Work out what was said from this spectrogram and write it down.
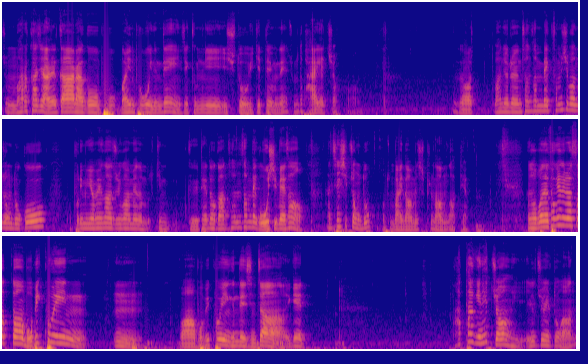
좀 하락하지 않을까라고 보, 많이들 보고 있는데 이제 금리 이슈도 있기 때문에 좀 더 봐야겠죠. 어. 그래서 환율은 1,330원 정도고 뭐 프리미엄 해가지고 하면 김, 그 테더가 1,350에서 한 70 정도 어, 좀 많이 나오면 10% 나오는 것 같아요. 저번에 소개드렸었던 모비코인, 음, 와 모비코인 근데 진짜 이게 핫하긴 했죠 일주일 동안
